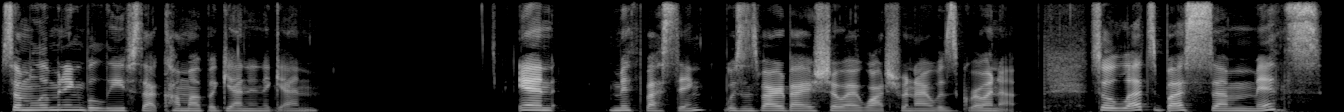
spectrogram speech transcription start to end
some limiting beliefs that come up again and again. And myth busting was inspired by a show I watched when I was growing up. So let's bust some myths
